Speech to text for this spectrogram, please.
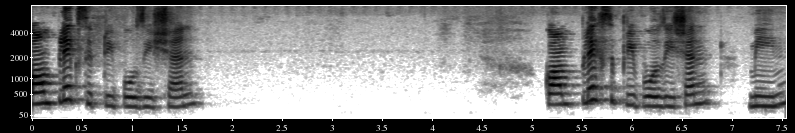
complex preposition complex preposition mean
